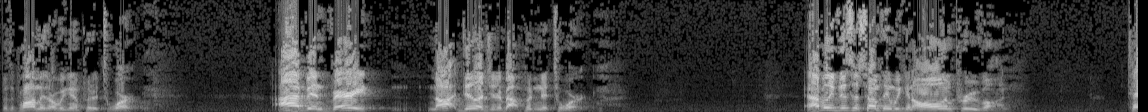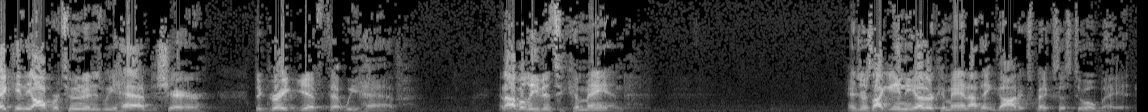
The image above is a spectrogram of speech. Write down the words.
But the problem is, are we going to put it to work? I've been very not diligent about putting it to work. And I believe this is something we can all improve on. Taking the opportunities we have to share the great gift that we have. And I believe it's a command. And just like any other command, I think God expects us to obey it.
